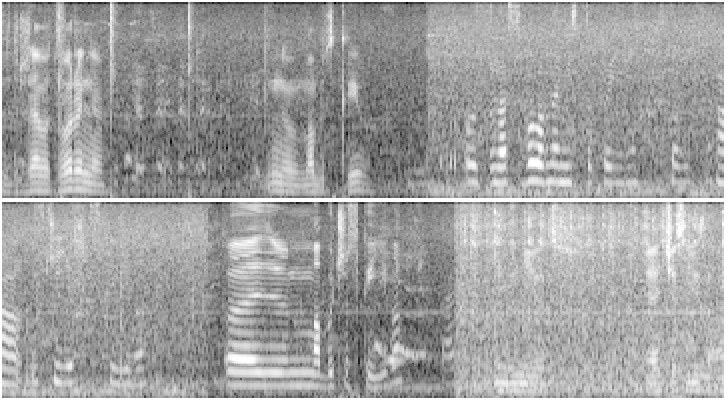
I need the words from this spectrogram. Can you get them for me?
Державотворення. Ну, мабуть, з Києва. Ось у нас головне місто в країні. столиця. А, Київ. З Києва. Е, мабуть, що з Києва. Нет. Я честно не знаю.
